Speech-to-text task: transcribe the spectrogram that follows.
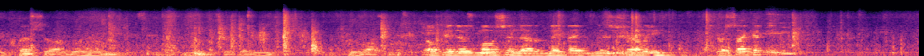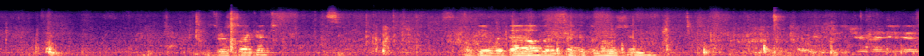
request, so I'll go ahead and move that we approve also. Okay, there's a motion that was made by Mrs. Shirley. Is there a second? Is there a second? Okay, with that, I'll go and second the motion. Mr. Chairman, I do have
